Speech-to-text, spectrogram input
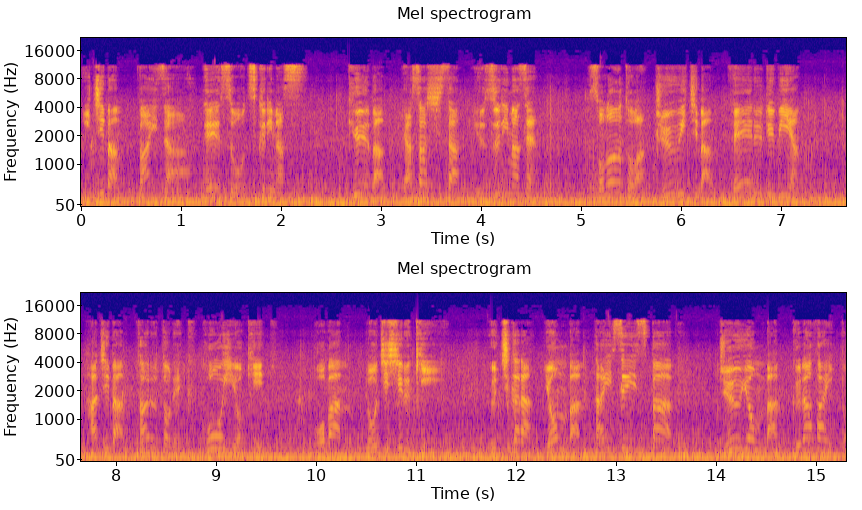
1番バイザー、ペースを作ります。9番優しさ、譲りません。その後は11番フェール・デュビアン。8番ファルトレク、好位をキープ。5番ロジシルキー。内から4番大勢スパーブ。14番グラファイト。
